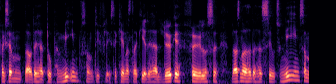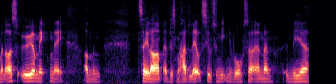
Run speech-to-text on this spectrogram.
for eksempel, der er jo det her dopamin, som de fleste kender, der giver det her lykkefølelse. Der er også noget, der hedder serotonin, som man også øger mængden af. Og man taler om, at hvis man har et lavt serotoninniveau, så er man mere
